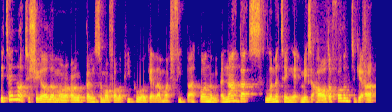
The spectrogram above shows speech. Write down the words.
they tend not to share them or, or, bounce them off other people or get that much feedback on them. And that that's limiting. It makes it harder for them to get a,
